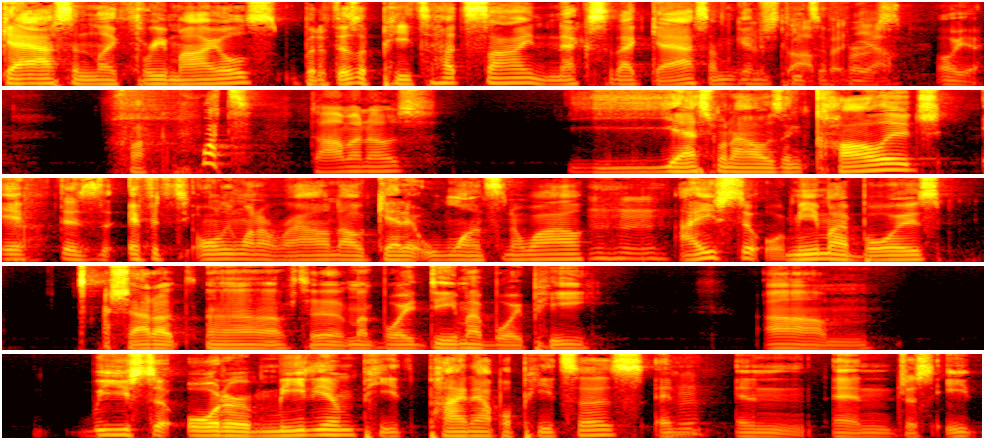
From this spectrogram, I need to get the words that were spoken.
gas in like three miles. But if there's a Pizza Hut sign next to that gas, I'm getting pizza stopping, first. Oh yeah, fuck what? Domino's. Yes, when I was in college, if there's if it's the only one around, I'll get it once in a while. Mm-hmm. I used to me and my boys. Shout out uh, to my boy D, my boy P. Um, we used to order medium pe- pineapple pizzas and Mm-hmm. and and just eat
